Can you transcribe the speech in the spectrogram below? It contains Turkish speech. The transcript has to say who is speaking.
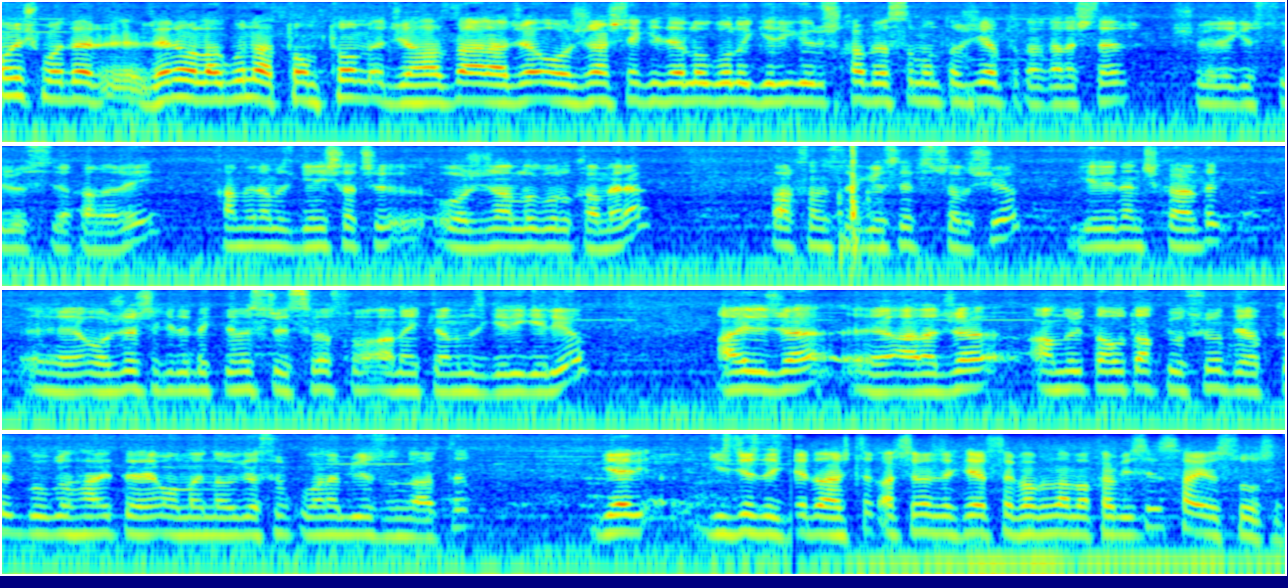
Speaker 1: 13 model Renault Laguna TomTom cihazlı araca orijinal şekilde logolu geri görüş kamerası montajı yaptık arkadaşlar. Şöyle gösteriyor size kamerayı. Kameramız geniş açı orijinal logolu kamera. Baksanız size göster hepsi çalışıyor. Geriden çıkardık. Ee, orijinal şekilde bekleme süresi var. Sonra ana ekranımız geri geliyor. Ayrıca e, araca Android Auto aktivasyonu da yaptık. Google Harita ve online navigasyon kullanabiliyorsunuz artık. Diğer gizli özellikleri de açtık. Açılan özellikler sayfamızdan bakabilirsiniz. Hayırlısı olsun.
